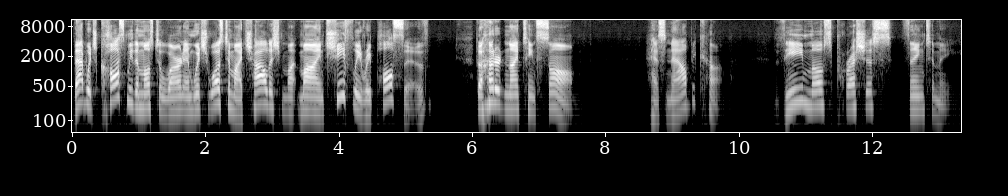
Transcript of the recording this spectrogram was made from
that which cost me the most to learn and which was to my childish mind chiefly repulsive, the 119th Psalm has now become the most precious thing to me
